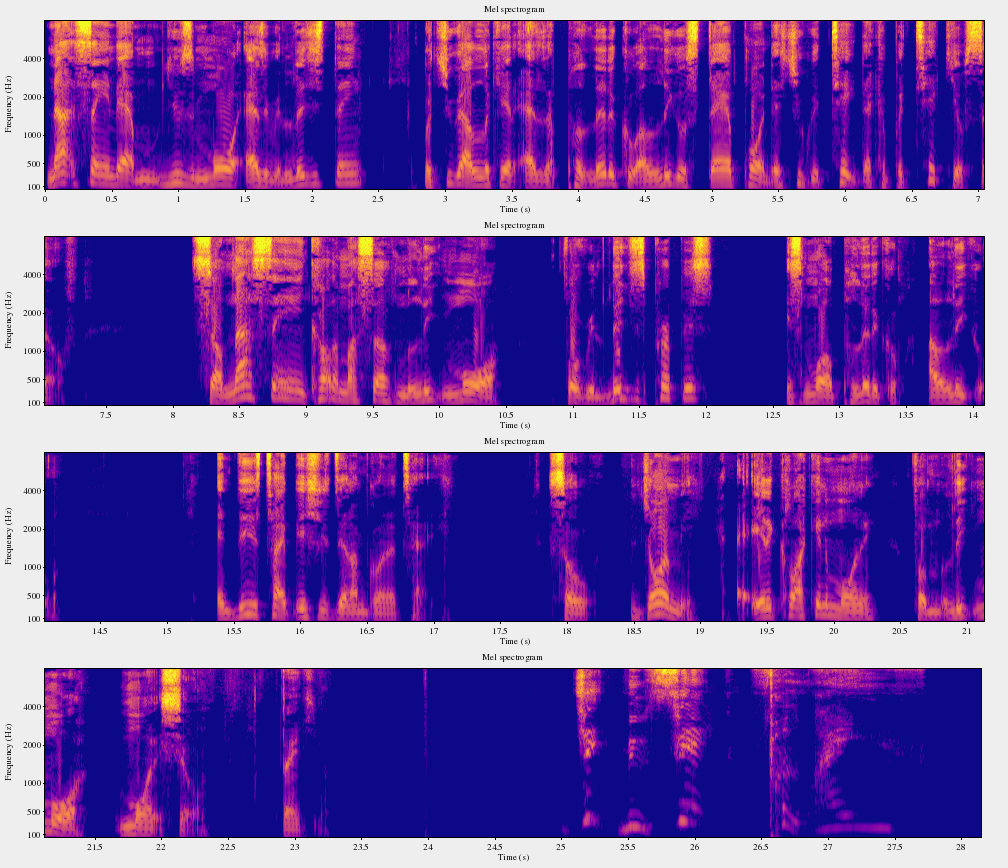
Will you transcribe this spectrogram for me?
Not saying that using Moor as a religious thing, but you got to look at it as a political, a legal standpoint that you could take that could protect yourself. So I'm not saying calling myself Malik Moore for religious purpose. It's more political, illegal. And these type issues that I'm going to attack. So join me at 8 o'clock in the morning for Malik Moore Morning Show. Thank you. G Music for life.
